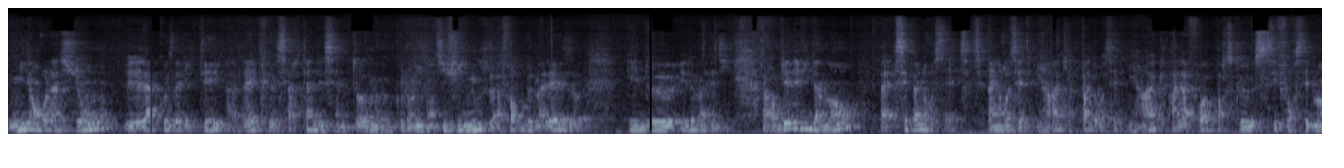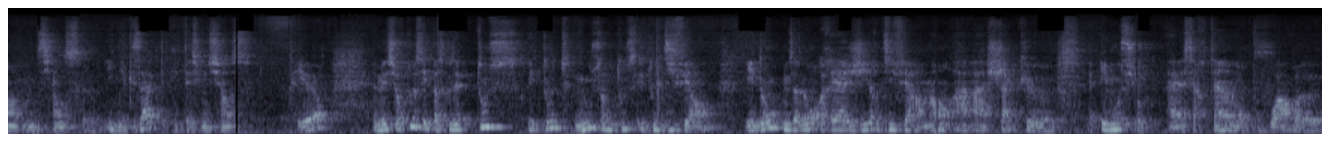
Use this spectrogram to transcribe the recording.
mis en relation la causalité avec certains des symptômes que l'on identifie, nous, sous la forme de malaise et de, et de maladie. Alors bien évidemment, ce bah, c'est pas une recette, c'est pas une recette miracle, il n'y a pas de recette miracle, à la fois parce que c'est forcément une science inexacte, était-ce une science mais surtout c'est parce que vous êtes tous et toutes, nous sommes tous et toutes différents, et donc nous allons réagir différemment à, chaque euh, émotion. Hein, certains vont pouvoir, euh,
